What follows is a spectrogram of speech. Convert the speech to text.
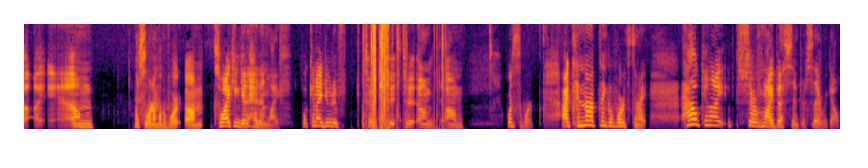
uh, um what's the word I'm looking for? Um so I can get ahead in life. What can I do to to to, to um um what's the word? I cannot think of words tonight. How can I serve my best interest? There we go.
